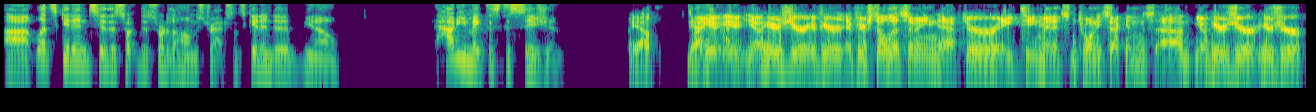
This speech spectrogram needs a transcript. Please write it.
Uh, let's get into the, the sort of the home stretch. Let's get into you know how do you make this decision? Yeah. Yeah, here, here, you know, here's your if you're if you're still listening after 18 minutes and 20 seconds, um, you know, here's your here's your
